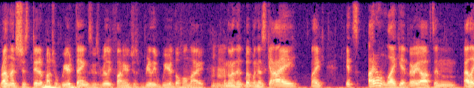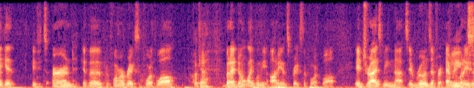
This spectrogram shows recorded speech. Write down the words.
Ron Lynch just did a bunch of weird things. It was really funny. It was just really weird the whole night. hmm And then when the, but when this guy like it's I don't like it very often. I like it if it's earned if a performer breaks the fourth wall, Okay. but I don't like when the audience breaks the fourth wall. It drives me nuts. It ruins it for everybody who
